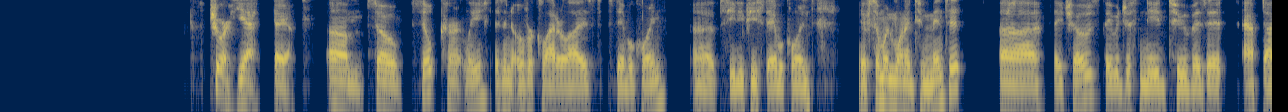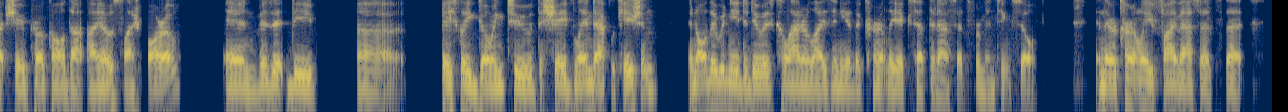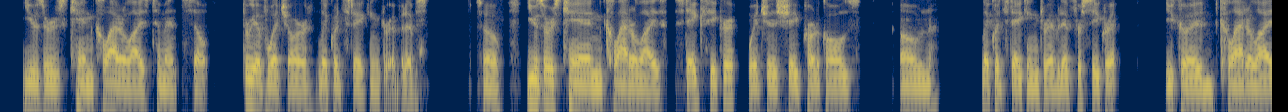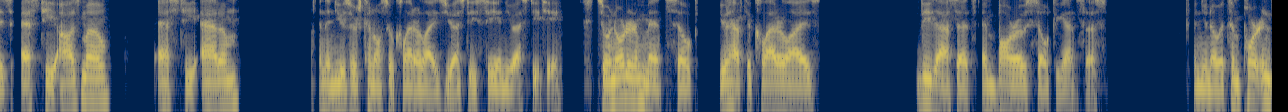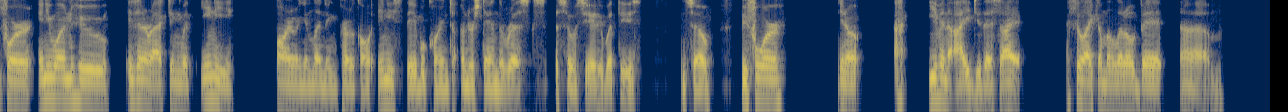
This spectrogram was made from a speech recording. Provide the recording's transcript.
Sure. Yeah. Yeah yeah um, so silk currently is an over collateralized stablecoin uh, cdp stablecoin. If someone wanted to mint it uh, they chose they would just need to visit app.shadeprotocol.io slash borrow and visit the uh, basically going to the shade lend application and all they would need to do is collateralize any of the currently accepted assets for minting silk. And there are currently five assets that users can collateralize to mint silk three of which are liquid staking derivatives so users can collateralize stake secret which is Shade protocol's own liquid staking derivative for secret. You could collateralize ST Osmo, ST Atom, and then users can also collateralize USDC and USDT. So in order to mint Silk, you'd have to collateralize these assets and borrow Silk against this. And you know, it's important for anyone who is interacting with any borrowing and lending protocol, any stablecoin to understand the risks associated with these. And so before you know, I, even I do this. I I feel like I'm a little bit um,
